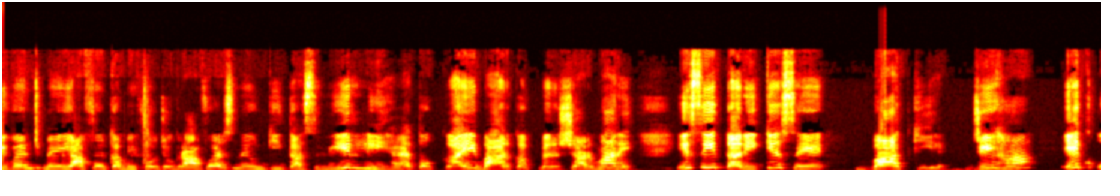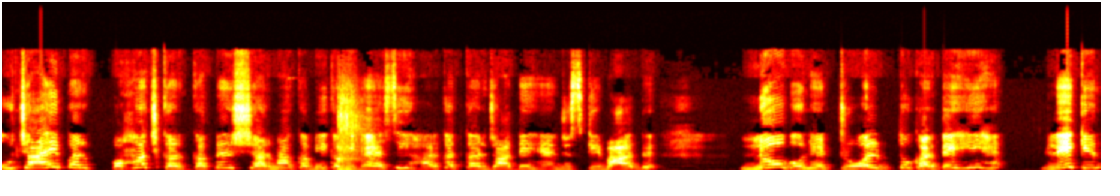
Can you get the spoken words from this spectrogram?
इवेंट में या फिर कभी फोटोग्राफर्स ने उनकी तस्वीर ली है तो कई बार कपिल शर्मा ने इसी तरीके से बात की है। जी हाँ एक ऊंचाई पर पहुंचकर कपिल शर्मा कभी कभी ऐसी हरकत कर जाते हैं जिसके बाद लोग उन्हें ट्रोल तो करते ही हैं, लेकिन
